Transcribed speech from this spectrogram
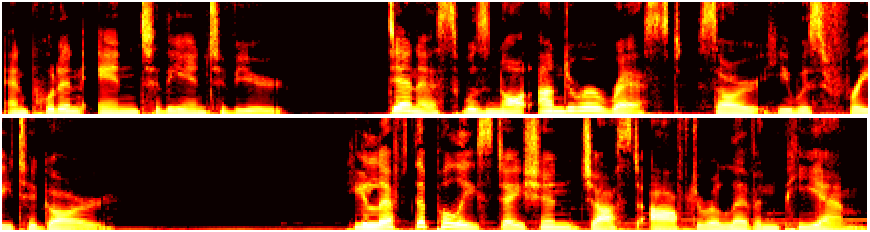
and put an end to the interview. Dennis was not under arrest, so he was free to go. He left the police station just after 11 pm.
